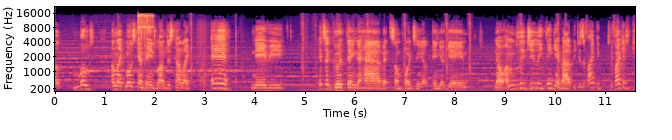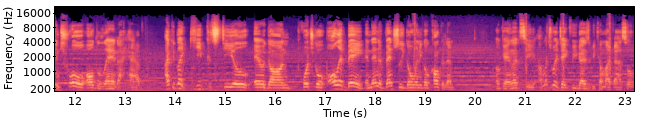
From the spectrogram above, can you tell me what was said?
Uh, most, unlike most campaigns where I'm just kind of like, eh, Navy. It's a good thing to have at some points in your, in your game. No, I'm legitimately thinking about it because if I could, if I could control all the land I have, I could like keep Castile, Aragon, Portugal all at bay, and then eventually go in and go conquer them. Okay, and let's see. How much would it take for you guys to become my vassal?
